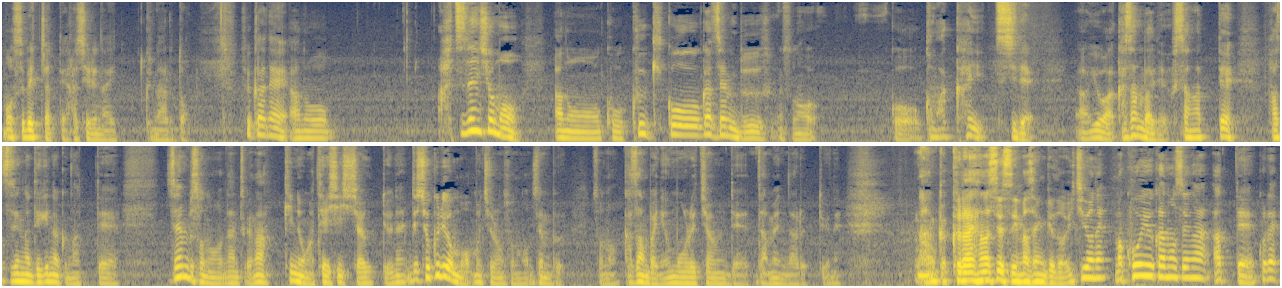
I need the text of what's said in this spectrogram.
もう滑っちゃって走れなくなると。それからねあの発電所もあのこう空気口が全部そのこう細かい土で要は火山灰で塞がって発電ができなくなって全部その何て言うかな機能が停止しちゃうっていうね。で食料ももちろんその全部その火山灰に埋もれちゃうんでダメになるっていうね。なんか暗い話ですいませんけど一応ね、まあ、こういう可能性があってこれ、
